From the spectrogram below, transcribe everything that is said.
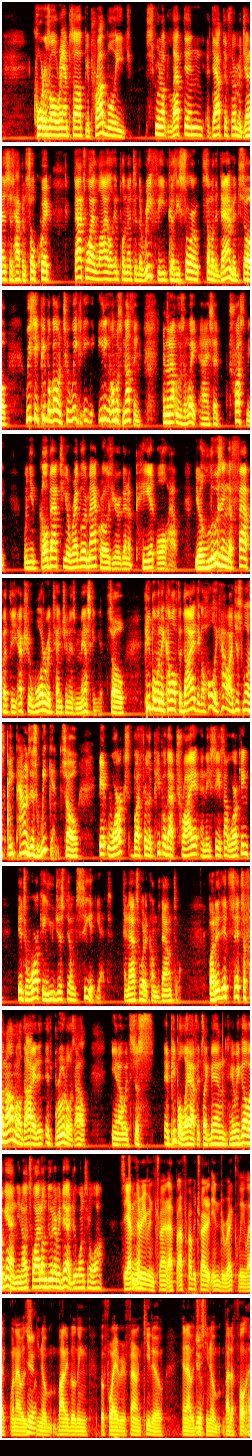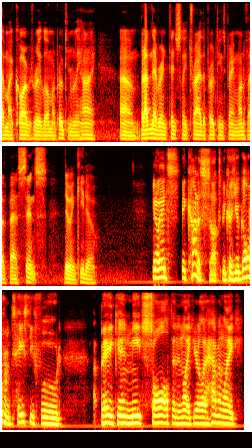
cortisol ramps up. You're probably screwing up leptin. Adaptive thermogenesis happens so quick. That's why Lyle implemented the refeed because he saw some of the damage. So we see people go in two weeks eat, eating almost nothing, and they're not losing weight. And I said, trust me, when you go back to your regular macros, you're going to pee it all out. You're losing the fat, but the extra water retention is masking it. So people when they come off the diet, they go, "Holy cow! I just lost eight pounds this weekend." So it works, but for the people that try it and they see it's not working, it's working. You just don't see it yet, and that's what it comes down to. But it, it's it's a phenomenal diet. It, it's brutal as hell. You know, it's just and people laugh. It's like, man, here we go again. You know, that's why I don't do it every day. I do it once in a while. See, I've Yeah. never even tried. I've, I've probably tried it indirectly, like when I was, Yeah. you know, bodybuilding before I ever found keto, and I would Yeah. just, you know, by default have my carbs really low, my protein really high. Um, but I've never intentionally tried the protein sparing modified fast since doing keto. you know, it's it kind of sucks because you're going from tasty food, bacon, meat, salt, and then like you're like having like,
